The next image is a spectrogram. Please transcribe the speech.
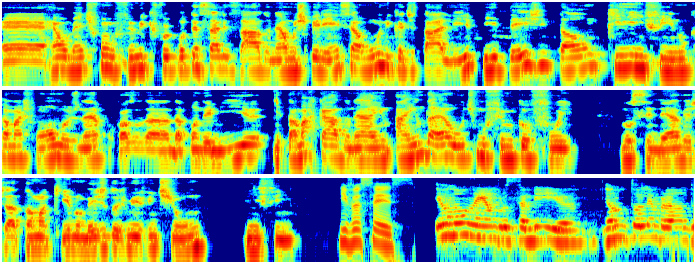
é, realmente foi um filme que foi potencializado, né, uma experiência única de estar ali. E desde então que, enfim, nunca mais fomos, né, por causa da, da pandemia. E tá marcado, né, ainda é o último filme que eu fui no cinema e já estamos aqui no mês de 2021, enfim. E vocês? Eu não lembro, sabia? Eu não tô lembrando.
